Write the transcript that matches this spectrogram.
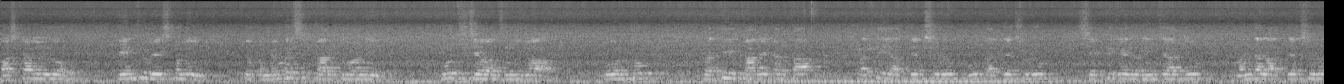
బస్టాండ్లలో టెంట్లు వేసుకొని ఈ యొక్క మెంబర్షిప్ కార్యక్రమాన్ని పూర్తి చేయవలసిందిగా కోరుతూ ప్రతి కార్యకర్త ప్రతి అధ్యక్షుడు బూత్ అధ్యక్షుడు శక్తి కేంద్ర ఇన్ఛార్జు మండల అధ్యక్షుడు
